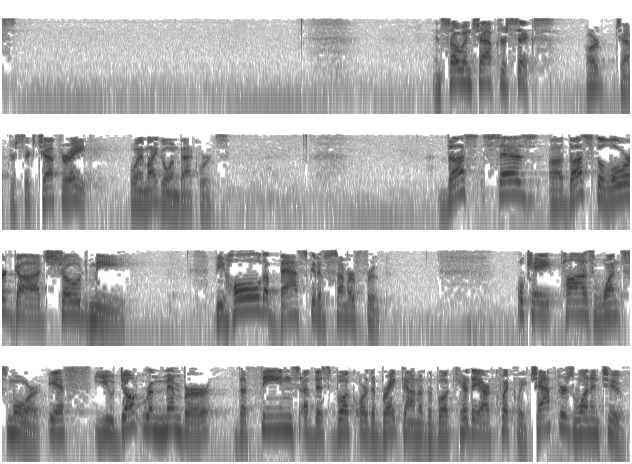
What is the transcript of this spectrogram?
And so in chapter 6, or chapter 6, chapter 8, boy, am I going backwards. Thus says, uh, thus the Lord God showed me, behold, a basket of summer fruit. Okay, pause once more. If you don't remember the themes of this book or the breakdown of the book, here they are quickly. Chapters 1 and 2.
